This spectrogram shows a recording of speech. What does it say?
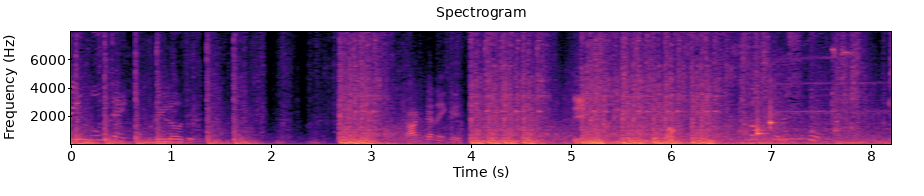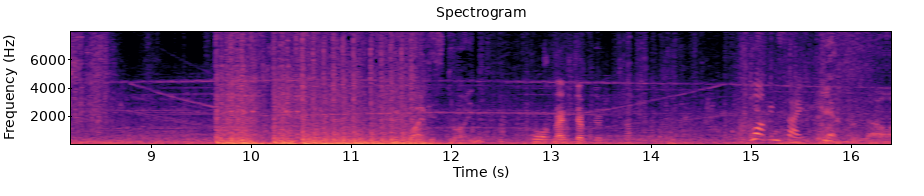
Reloading. Reloading. Shotgun, I Why destroyed? Oh, backstep, dude. Blocking sight. Careful now.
